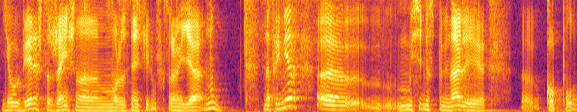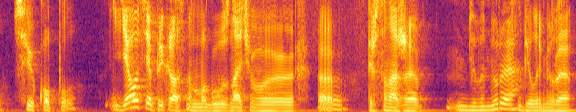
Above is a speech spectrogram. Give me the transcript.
Я уверен, что женщина может снять фильм, в котором я... Ну, например, э, мы сегодня вспоминали э, Копполу, Софию Копполу. Я вот себя прекрасно могу узнать в э, персонаже Билла Мюррея. Билла Мюррея.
